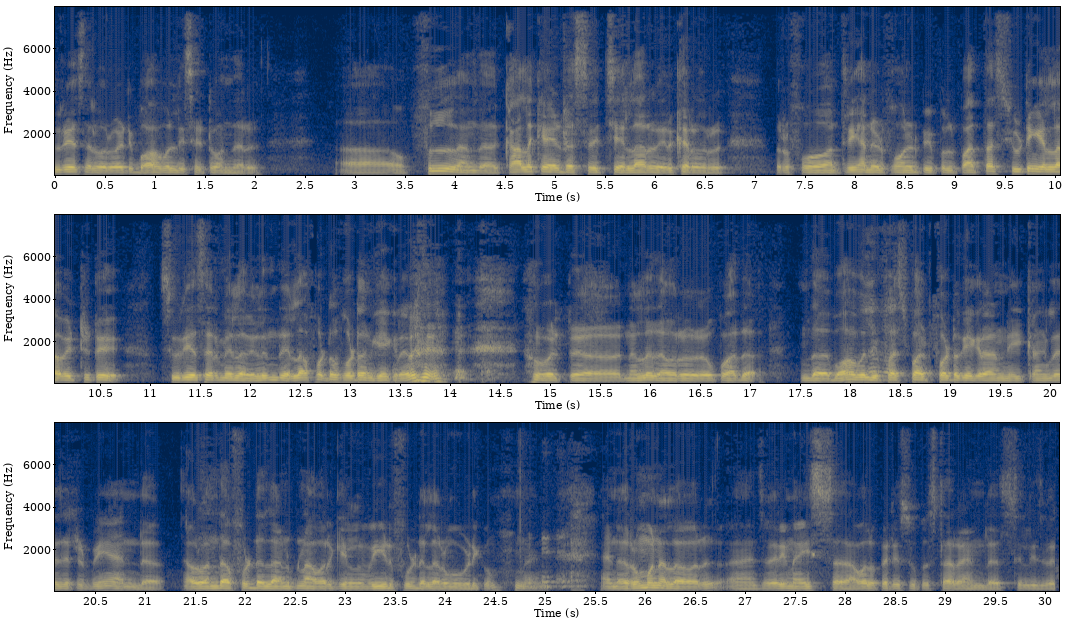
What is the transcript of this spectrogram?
Surya sir ஒரு வாட்டி Baahubali set வந்தார். ஃபுல் அந்த காலக்கே ட்ரெஸ் வச்சு எல்லாரும் இருக்கார் ஒரு ஒரு four three hundred four hundred people பார்த்தா ஷூட்டிங் எல்லாம் விட்டுட்டு சூர்யா சார் மேலே விழுந்து எல்லா ஃபோட்டோ ஃபோட்டோன்னு கேட்குறாரு பட் நல்லது அவர் ரொம்ப அதான் இந்த பாகுபலி ஃபர்ஸ்ட் பார்ட் ஃபோட்டோ கேட்குறான்னு கங்க்ராச்சுலேட்டட் மீ அண்ட் அவர் வந்தால் ஃபுட் எல்லாம் அனுப்புனா அவருக்கு வீடு ஃபுட் எல்லாம் ரொம்ப பிடிக்கும். அண்ட் ரொம்ப நல்லவர். இட்ஸ் வெரி நைஸ் அவ்வளோ பெரிய super star and still is very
